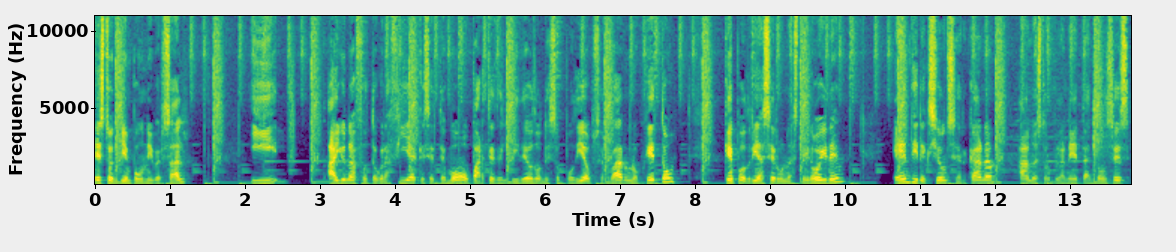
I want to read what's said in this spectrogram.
esto en tiempo universal, y hay una fotografía que se tomó o parte del video donde se podía observar un objeto que podría ser un asteroide en dirección cercana a nuestro planeta. Entonces,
